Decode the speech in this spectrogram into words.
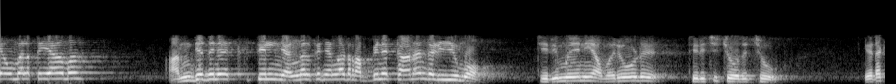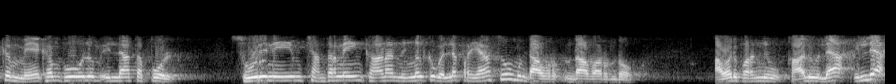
യൗമൽ ഖിയാമ? അന്ത്യദിനത്തിൽ ഞങ്ങൾക്ക് ഞങ്ങളുടെ റബ്ബിനെ കാണാൻ കഴിയുമോ? തിരുമേനി അവരോട് തിരിച്ചു ചോദിച്ചു. ഇടയ്ക്ക് മേഘം പോലും ഇല്ലാത്തപ്പോൾ സൂര്യനെയും ചന്ദ്രനെയും കാണാൻ നിങ്ങൾക്ക് വല്ല പ്രയാസവും ഉണ്ടാവും ഉണ്ടാവാറുണ്ടോ? അവർ പറഞ്ഞു കാലൂല ഇല്ല.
